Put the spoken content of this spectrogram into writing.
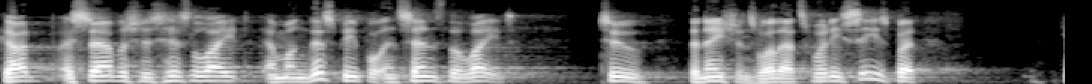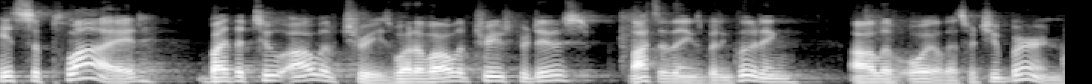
God establishes his light among this people and sends the light to the nations. Well, that's what he sees, but it's supplied by the two olive trees. What do olive trees produce? Lots of things, but including olive oil. That's what you burn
